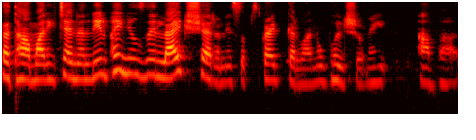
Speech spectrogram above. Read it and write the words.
તથા અમારી ચેનલ નિર્ભય ન્યૂઝને લાઇક શેર અને સબસ્ક્રાઇબ કરવાનું ભૂલશો નહીં. આભાર.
